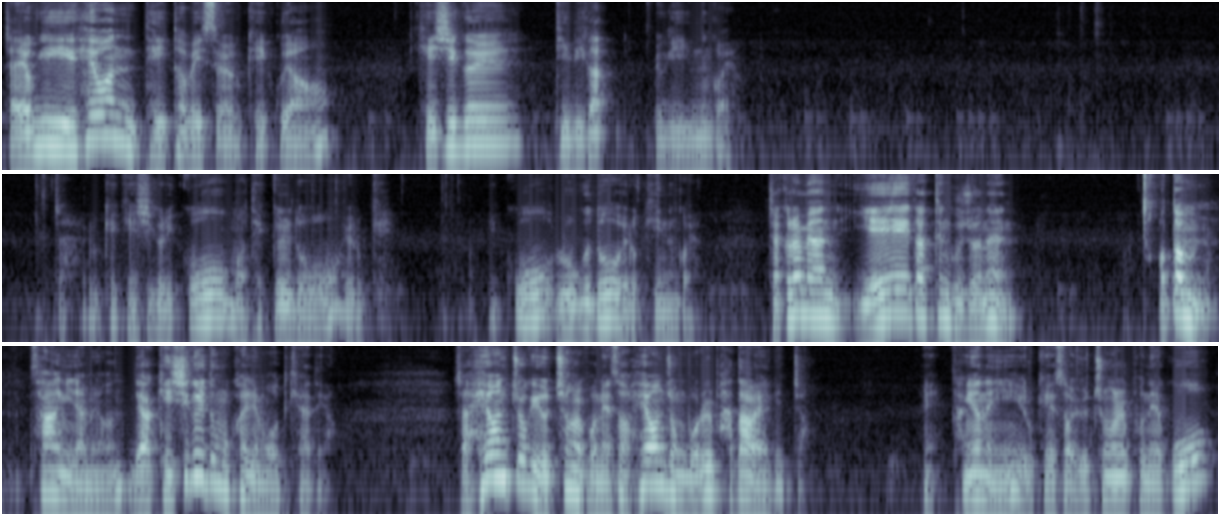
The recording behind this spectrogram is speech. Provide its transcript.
자 여기 회원 데이터베이스가 이렇게 있고요. 게시글 DB가 여기 있는 거예요. 자 이렇게 게시글 있고 뭐 댓글도 이렇게 있고 로그도 이렇게 있는 거예요. 자 그러면 얘 같은 구조는 어떤 상황이냐면 내가 게시글 등록하려면 어떻게 해야 돼요? 자 회원 쪽에 요청을 보내서 회원 정보를 받아와야겠죠. 네, 당연히 이렇게 해서 요청을 보내고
